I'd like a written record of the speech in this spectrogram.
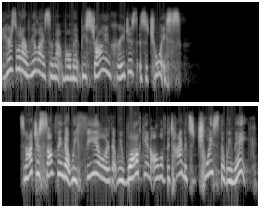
And here's what I realized in that moment be strong and courageous is a choice. It's not just something that we feel or that we walk in all of the time, it's a choice that we make.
